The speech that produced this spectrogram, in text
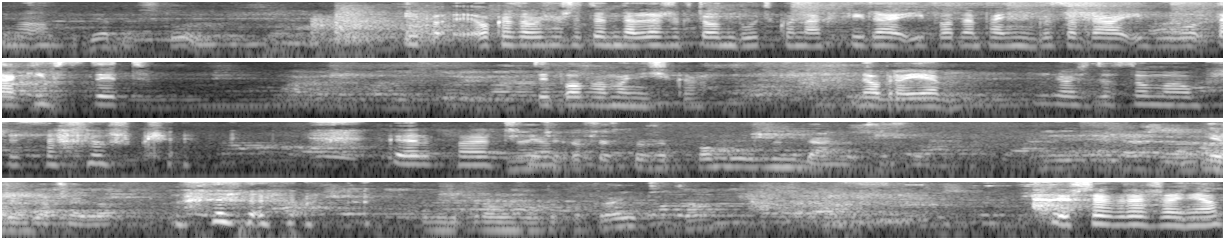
No. I po- okazało się, że ten talerzyk to on był tylko na chwilę i potem pani mi go zabrała i był taki wstyd. Typowa Moniśka. Dobra, jem. Jaś dostał małą przystawkę. Carpaccio. Najciekawsze jest to, że po głównym daniu przyszło. Nie wiem dlaczego. To mieli problem, to pokroić, czy co? Pierwsze wrażenia.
